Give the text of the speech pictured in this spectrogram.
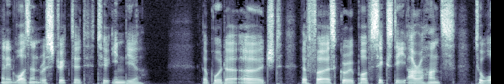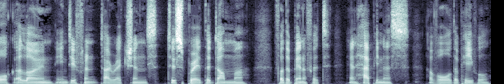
And it wasn't restricted to India. The Buddha urged the first group of 60 arahants to walk alone in different directions to spread the Dhamma for the benefit and happiness of all the people.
